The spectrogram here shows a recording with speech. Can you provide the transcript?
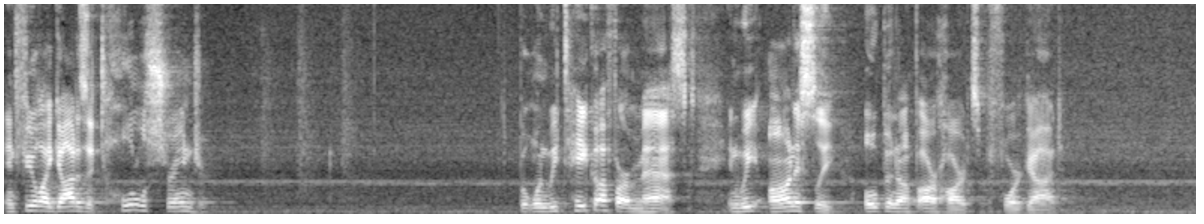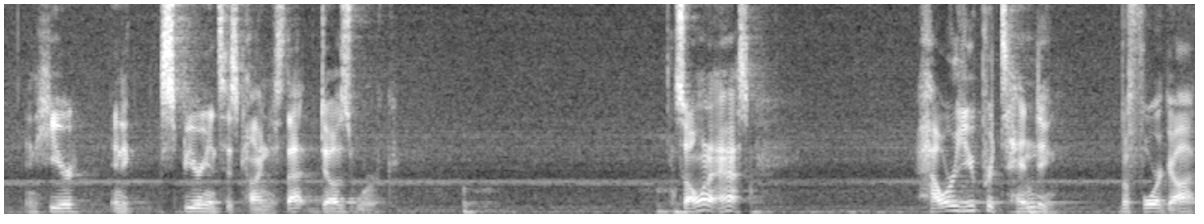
and feel like God is a total stranger. But when we take off our masks and we honestly open up our hearts before God and hear and experience His kindness, that does work. So I want to ask how are you pretending before God?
